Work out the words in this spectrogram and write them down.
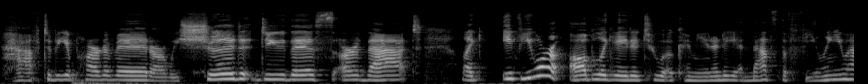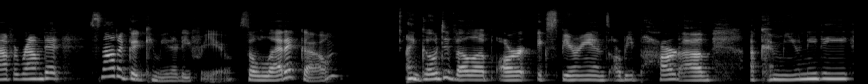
have to be a part of it or we should do this or that. Like, if you are obligated to a community and that's the feeling you have around it, it's not a good community for you. So let it go and go develop or experience or be part of a community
